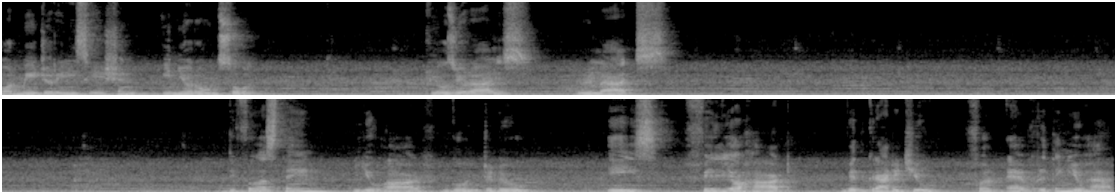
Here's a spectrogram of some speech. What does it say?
or major initiation in your own soul. Close your eyes, relax. The first thing you are going to do is fill your heart with gratitude for everything you have,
